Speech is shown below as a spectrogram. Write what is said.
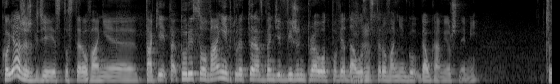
kojarzysz, gdzie jest to sterowanie, takie, ta, to rysowanie, które teraz będzie w Vision Pro odpowiadało mhm. za sterowanie gałkami ocznymi? To,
